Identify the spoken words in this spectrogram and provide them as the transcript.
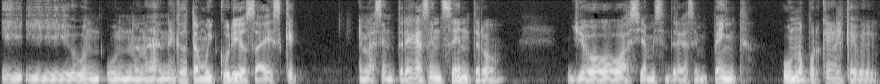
Y, una anécdota muy curiosa es que en las entregas en centro, yo hacía mis entregas en Paint. Uno, porque era el que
